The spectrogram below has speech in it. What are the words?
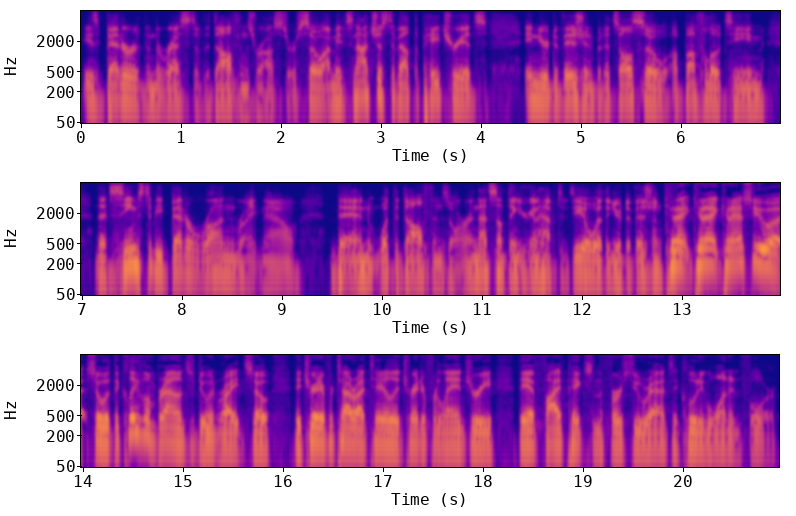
is better than the rest of the Dolphins roster. So, I mean, it's not just about the Patriots in your division, but it's also a Buffalo team that seems to be better run right now than what the Dolphins are, and that's something you're going to have to deal with in your division. Can I can I can I ask you? Uh, so what the Cleveland Browns are doing, right? So they traded for Tyrod Taylor, they traded for Landry. They have five picks in the first two rounds, including one and four.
